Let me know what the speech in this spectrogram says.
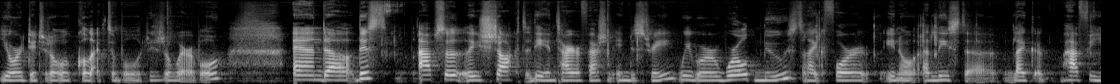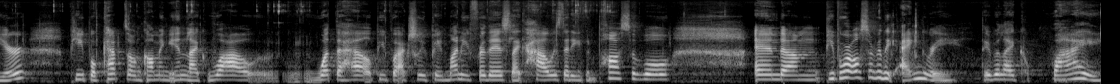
your digital collectible, digital wearable. And uh, this absolutely shocked the entire fashion industry. We were world news, like for you know at least uh, like a half a year. People kept on coming in, like, "Wow, what the hell? People actually paid money for this. Like, how is that even possible?" And um, people were also really angry. They were like, why?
